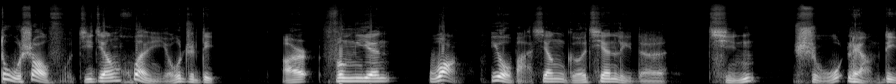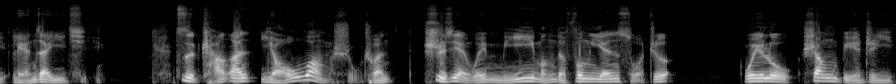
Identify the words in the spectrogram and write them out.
杜少府即将宦游之地。而烽烟望又把相隔千里的秦、蜀两地连在一起，自长安遥望蜀川，视线为迷蒙的烽烟所遮，微露伤别之意，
